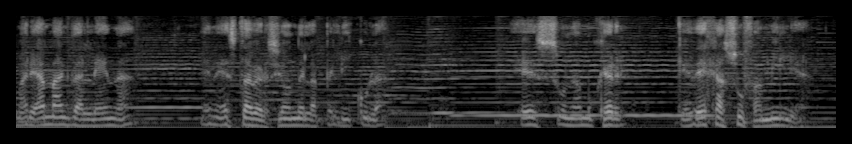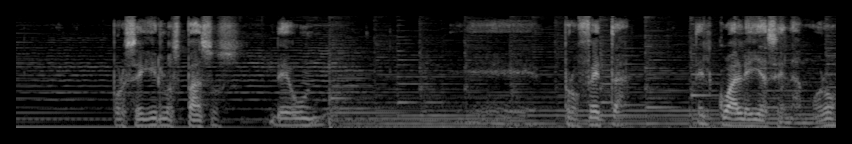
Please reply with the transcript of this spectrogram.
María Magdalena, en esta versión de la película, es una mujer que deja su familia por seguir los pasos de un eh, profeta del cual ella se enamoró.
